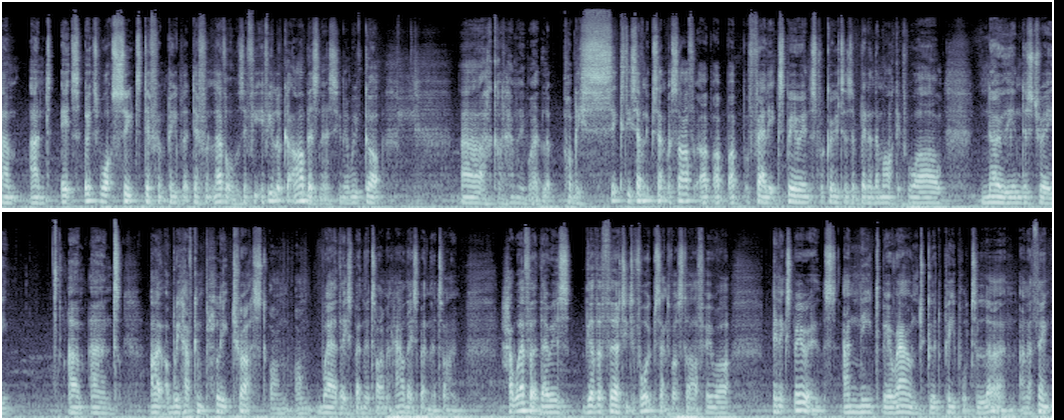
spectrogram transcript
um, and it's it's what suits different people at different levels. If you if you look at our business, you know, we've got uh, God, how many? Look, probably 60, 70% of our staff are, are, are fairly experienced recruiters, have been in the market for a while, know the industry, um, and I, we have complete trust on, on where they spend their time and how they spend their time. However, there is the other 30 to 40% of our staff who are inexperienced and need to be around good people to learn. And I think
